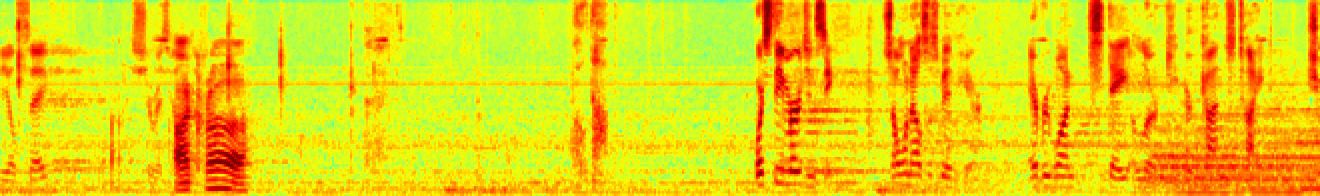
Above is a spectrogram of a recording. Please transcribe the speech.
You feel safe? Sure as hell. don't. Accra. Hold up. What's the emergency? Someone else has been here. Everyone, stay alert. Keep your guns tight. Shoot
